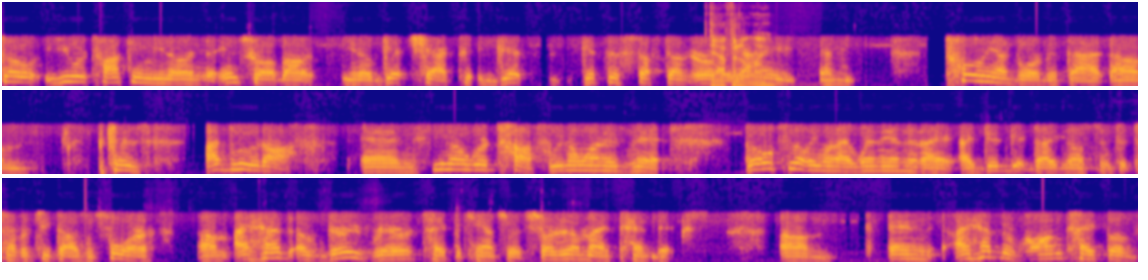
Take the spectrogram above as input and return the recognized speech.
So you were talking, you know, in the intro about, you know, get checked, get get this stuff done early. Definitely. I am totally on board with that um, because I blew it off and you know we're tough. We don't want to admit. But ultimately, when I went in and I, I did get diagnosed in September 2004, um, I had a very rare type of cancer. It started on my appendix. Um, and I had the wrong type of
